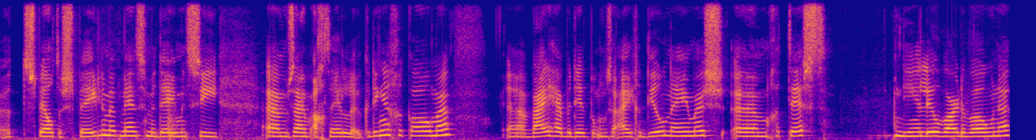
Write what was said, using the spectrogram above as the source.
het spel te spelen met mensen met dementie, um, zijn we achter hele leuke dingen gekomen. Uh, wij hebben dit bij onze eigen deelnemers um, getest die in Leeuwarden wonen.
